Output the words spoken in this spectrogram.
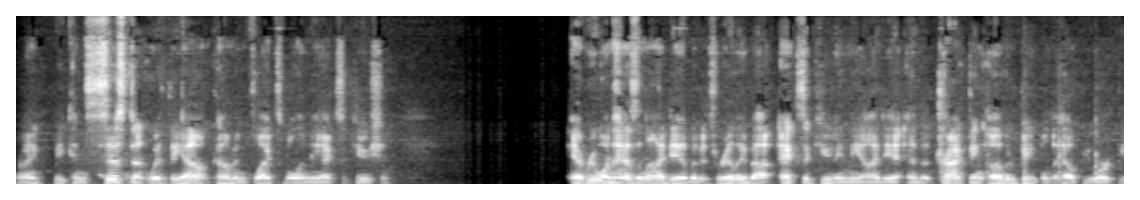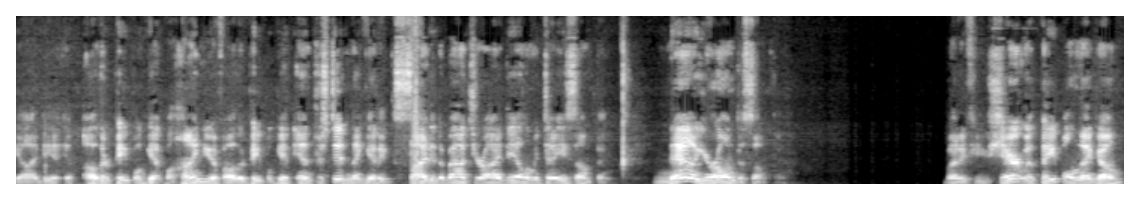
Right? Be consistent with the outcome and flexible in the execution. Everyone has an idea, but it's really about executing the idea and attracting other people to help you work the idea. If other people get behind you, if other people get interested and they get excited about your idea, let me tell you something. Now you're on to something. But if you share it with people and they go,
